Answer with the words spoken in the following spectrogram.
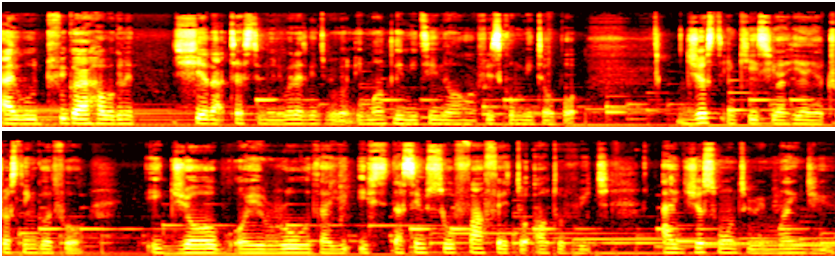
I, I would figure out how we're going to share that testimony, whether it's going to be a monthly meeting or a physical meetup or just in case you are here and you're trusting God for a job or a role that you if that seems so far fetched or out of reach, I just want to remind you,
